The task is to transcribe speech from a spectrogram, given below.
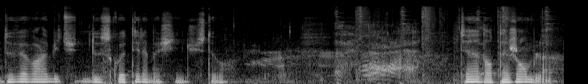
devait avoir l'habitude de squatter la machine justement. Dans ta jambe là.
